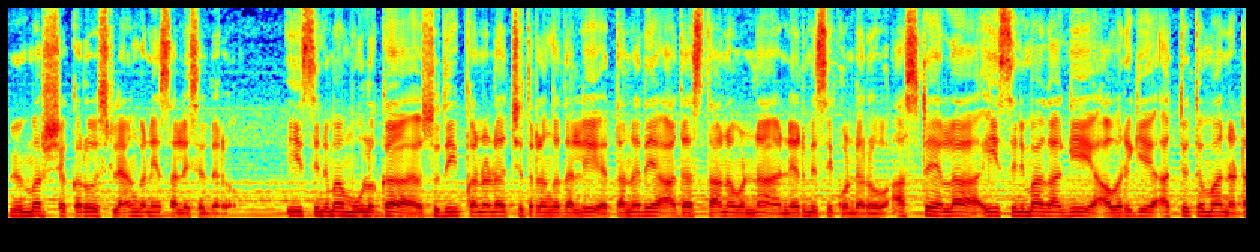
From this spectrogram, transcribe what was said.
ವಿಮರ್ಶಕರು ಶ್ಲಾಂಘನೆ ಸಲ್ಲಿಸಿದರು. ಈ ಸಿನಿಮಾ ಮೂಲಕ ಸುದೀಪ್ ಕನ್ನಡ ಚಿತ್ರರಂಗದಲ್ಲಿ ತನ್ನದೇ ಆದ ಸ್ಥಾನವನ್ನು ನಿರ್ಮಿಸಿಕೊಂಡರು. ಅಷ್ಟೇ ಅಲ್ಲ, ಈ ಸಿನಿಮಾಗಾಗಿ ಅವರಿಗೆ ಅತ್ಯುತ್ತಮ ನಟ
